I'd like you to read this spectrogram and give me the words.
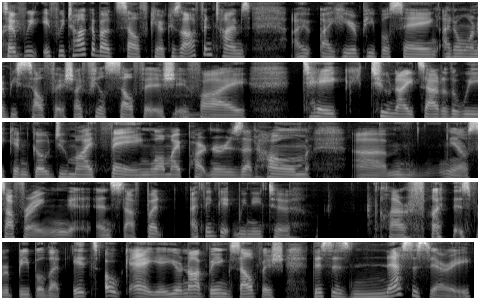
So if we if we talk about self care, because oftentimes I I hear people saying I don't want to be selfish. I feel selfish if I take two nights out of the week and go do my thing while my partner is at home, um, you know, suffering and stuff. But I think it, we need to clarify this for people that it's okay. You're not being selfish. This is necessary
